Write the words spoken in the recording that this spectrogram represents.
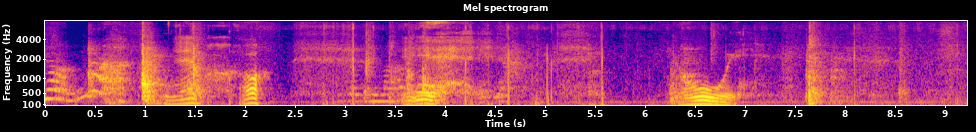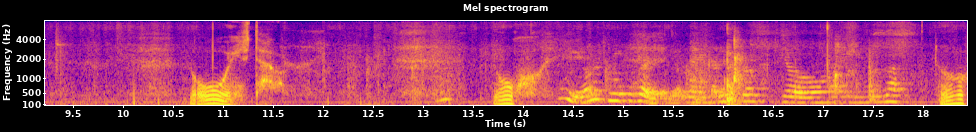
No. Jep. Oh. Yeah. Noin. Noin sitä on. Joo. Niin, on nyt kun puhelin jo lentänyt. Joo, hyvä. Joo.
